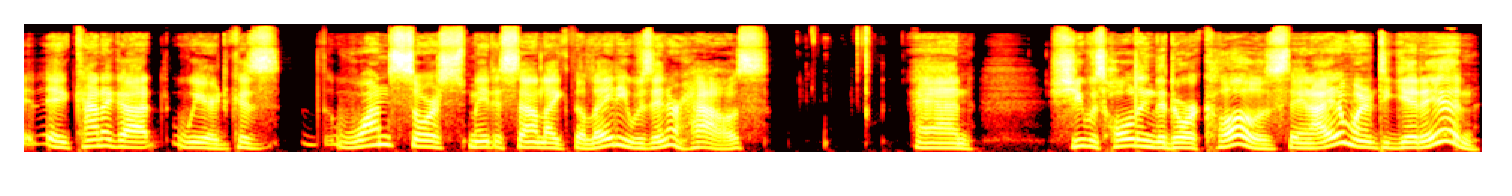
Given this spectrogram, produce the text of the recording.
It, it kind of got weird because one source made it sound like the lady was in her house and she was holding the door closed, saying, "I didn't want it to get in,"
